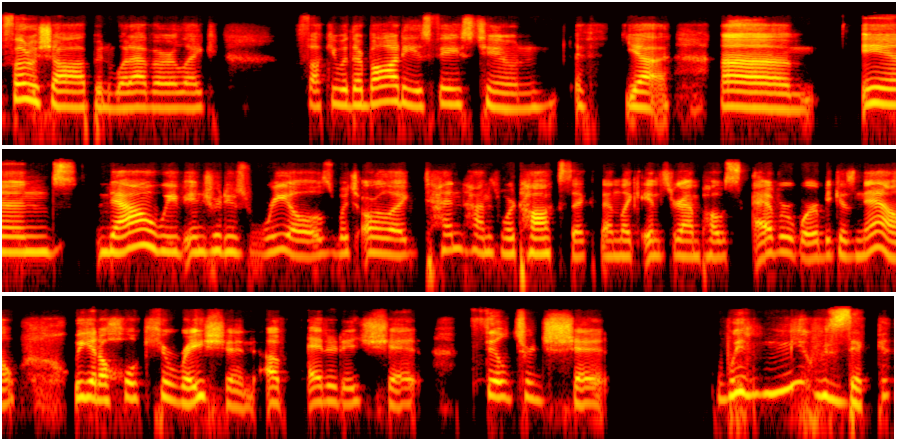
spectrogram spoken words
photoshop and whatever like fucking with their bodies facetune if yeah. Um and now we've introduced reels which are like 10 times more toxic than like instagram posts ever were because now we get a whole curation of edited shit filtered shit with music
